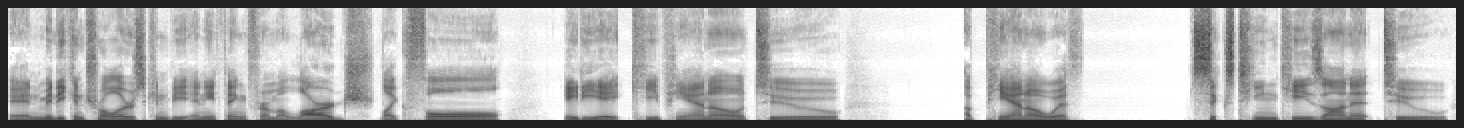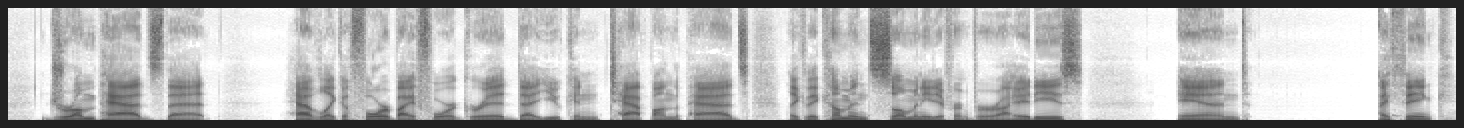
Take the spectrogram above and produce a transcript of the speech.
And MIDI controllers can be anything from a large like full 88 key piano to a piano with 16 keys on it to drum pads that have like a 4x4 grid that you can tap on the pads. Like they come in so many different varieties and I think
